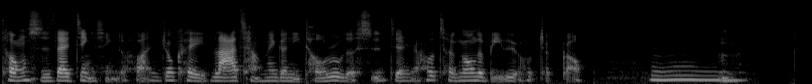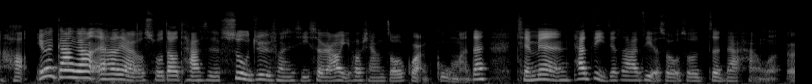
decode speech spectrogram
同时在进行的话，你就可以拉长那个你投入的时间，然后成功的比率也会比较高。嗯，嗯，好，因为刚刚 Alia 有说到他是数据分析师，然后以后想走管顾嘛，但前面他自己介绍他自己的时候，说正在韩文二，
